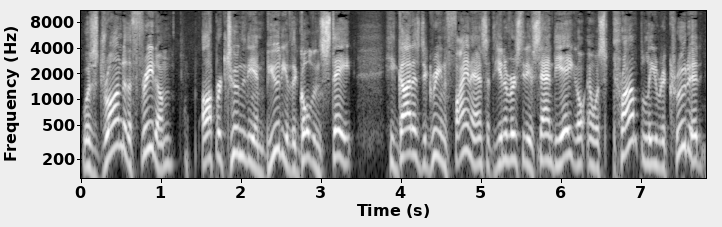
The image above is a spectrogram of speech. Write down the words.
was drawn to the freedom, opportunity, and beauty of the Golden State. He got his degree in finance at the University of San Diego and was promptly recruited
